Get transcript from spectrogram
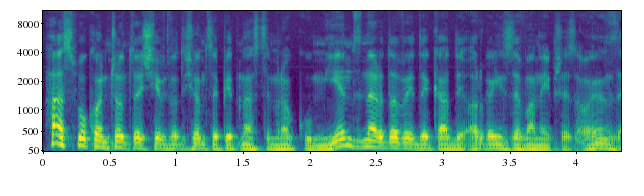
Hasło kończące się w 2015 roku międzynarodowej dekady organizowanej przez ONZ.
